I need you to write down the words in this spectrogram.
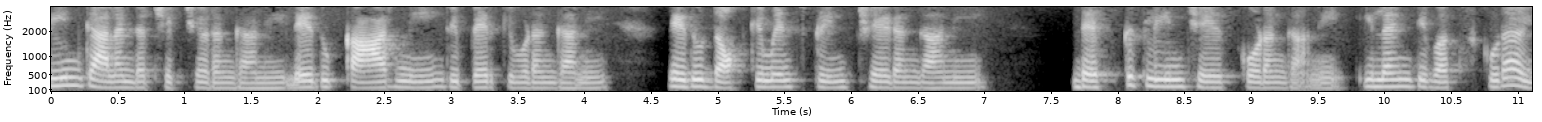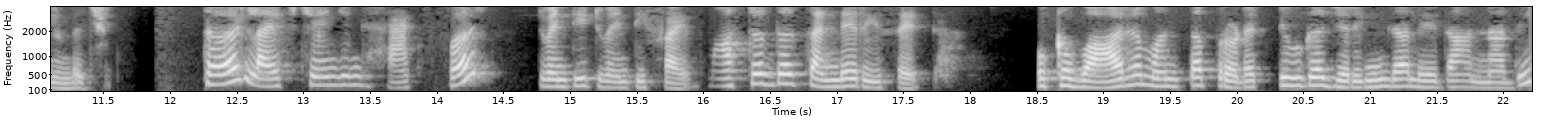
టీమ్ క్యాలెండర్ చెక్ చేయడం కానీ లేదు కార్ని రిపేర్కి ఇవ్వడం కానీ లేదు డాక్యుమెంట్స్ ప్రింట్ చేయడం కానీ డెస్క్ క్లీన్ చేసుకోవడం కానీ ఇలాంటి వర్క్స్ కూడా అయి ఉండొచ్చు. Third life changing hacks for twenty twenty five. Master the Sunday reset. ఒక వారం అంతా ప్రొడక్టివ్గా జరిగిందా లేదా అన్నది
